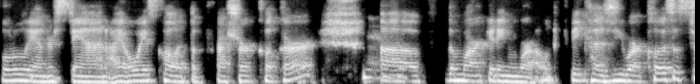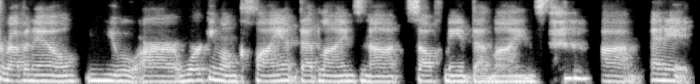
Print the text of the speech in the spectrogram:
totally understand. I always call it the pressure cooker of the marketing world because you are closest to revenue. You are working on client deadlines, not self-made deadlines. Mm-hmm. Um, and it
